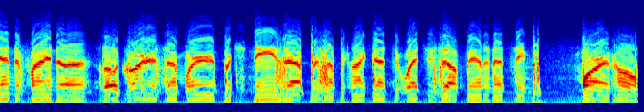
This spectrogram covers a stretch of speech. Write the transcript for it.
tend to find a little corner somewhere and put your knees up or something like that to wedge yourself in, and that seems more at home.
